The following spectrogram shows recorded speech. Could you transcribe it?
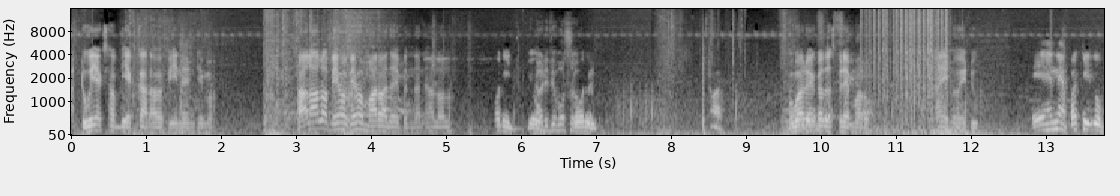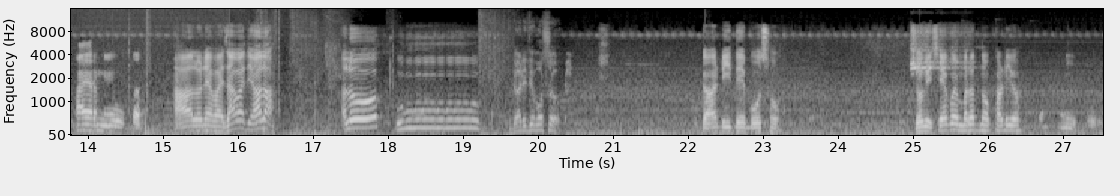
ટુ એક્સ આ બેકાર આવે પી નાઇન્ટી માં. હાલો હાલો બેહો બેહો મારવા જાય બંદાને. હાલો હાલો. ગયો ગાડીથી બસો. ફરી. હા. ઊભા રહ્યો એકાદો સ્પ્રે મારો. આઈ નો ડુ એ ને પછી તું ફાયર ને એવું કર. હાલો ને ભાઈ જવા દો હાલો. હાલો. ગાડીથી બસો. ગાડી દે બોસો. જોવી છે કોઈ મરદ નો ફાડ્યો એ પૂરું.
